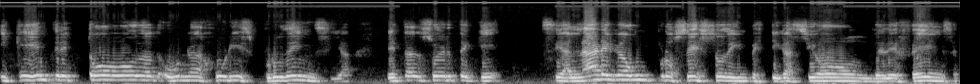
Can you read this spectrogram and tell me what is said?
y que entre toda una jurisprudencia de tal suerte que se alarga un proceso de investigación, de defensa,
